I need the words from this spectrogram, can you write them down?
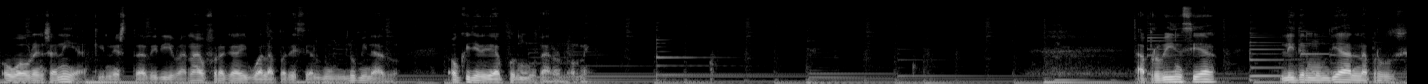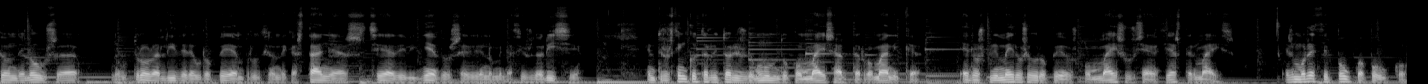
ou a Ourensanía, que nesta deriva náufraga igual aparece algún iluminado, ou que lle dea por mudar o nome. A provincia, líder mundial na produción de lousa, noutrora líder europea en produción de castañas, chea de viñedos e de denominacións de orixe, Entre os cinco territorios do mundo con máis arte románica e nos primeiros europeos con máis urxencias termais, esmorece pouco a pouco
